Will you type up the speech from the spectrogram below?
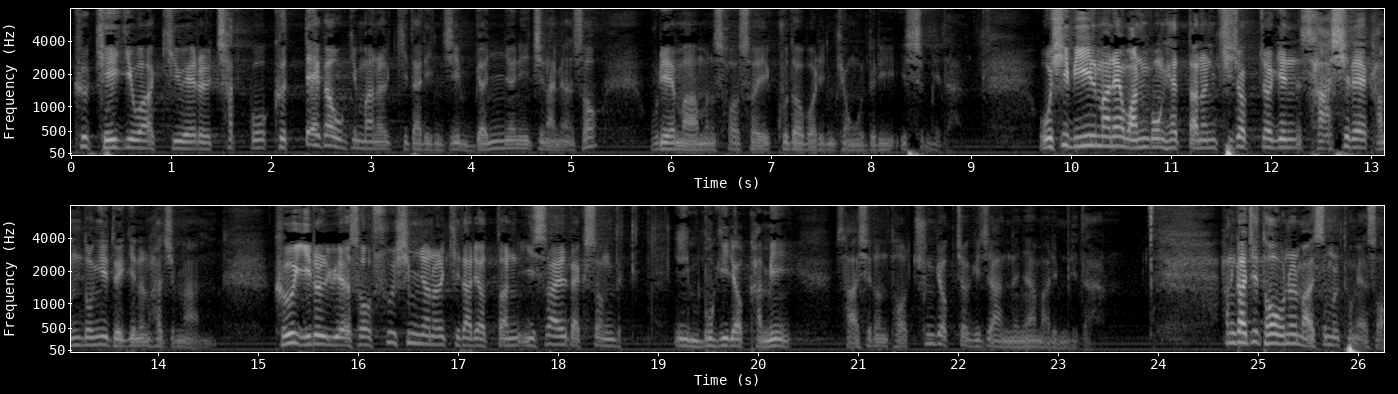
그 계기와 기회를 찾고 그 때가 오기만을 기다린 지 몇 년이 지나면서 우리의 마음은 서서히 굳어버린 경우들이 있습니다. 52일 만에 완공했다는 기적적인 사실에 감동이 되기는 하지만 그 일을 위해서 수십 년을 기다렸던 이스라엘 백성의 무기력함이 사실은 더 충격적이지 않느냐 말입니다. 한 가지 더 오늘 말씀을 통해서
